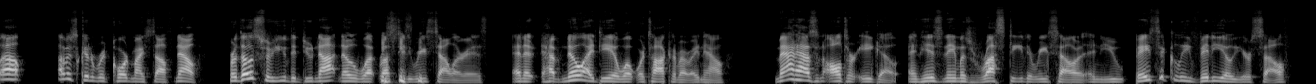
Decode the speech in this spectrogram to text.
well, I'm just going to record myself. Now, for those of you that do not know what Rusty the reseller is and have no idea what we're talking about right now, Matt has an alter ego, and his name is Rusty the Reseller. And you basically video yourself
